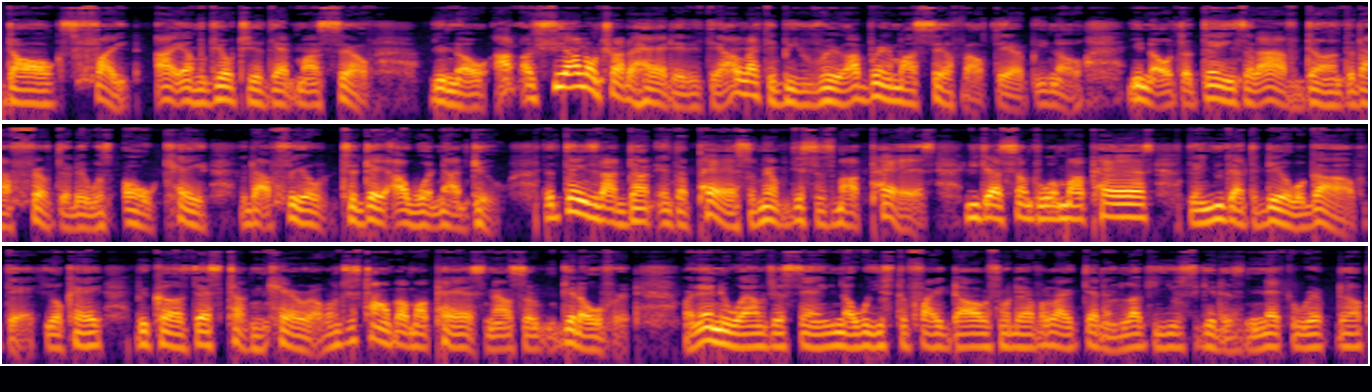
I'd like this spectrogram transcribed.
dogs fight. I am guilty of that myself You know, I, see, I don't try to hide anything. I like to be real. I bring myself out there. You know, you know the things that I've done that I felt that it was okay that I feel today I would not do. The things that I've done in the past. Remember, this is my past. You got something with my past, then you got to deal with God with that. Okay? Because that's taken care of. I'm just talking about my past now, so get over it. But anyway, I'm just saying, you know, we used to fight dogs, or whatever like that, and Lucky used to get his neck ripped up,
